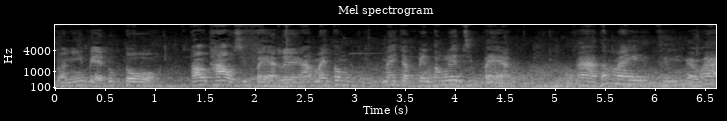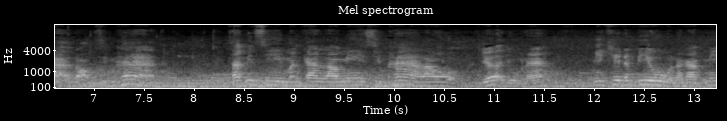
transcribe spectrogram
ตัวนี้เบสลูกโต เท่าเท่า18 เลยครับ ไม่ต้องไม่จำเป็นต้องเล่น 18อ่าทำไมถึงแบบว่าดอก 15ซับอินซีเหมือนกันเรามี 15 เราเยอะอยู่นะ มี KW นะครับ มี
